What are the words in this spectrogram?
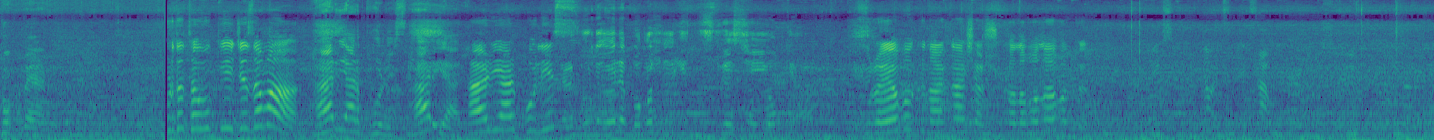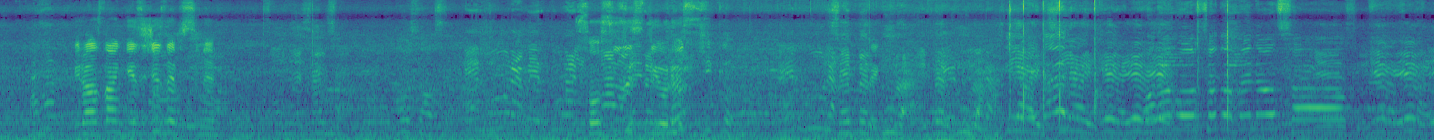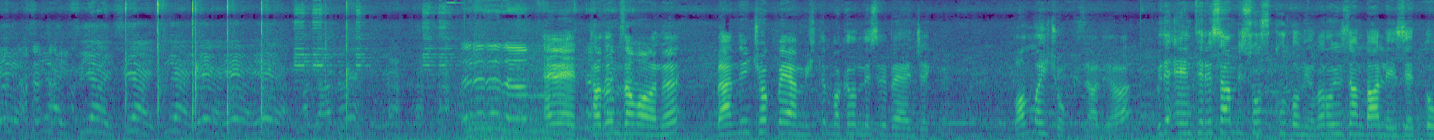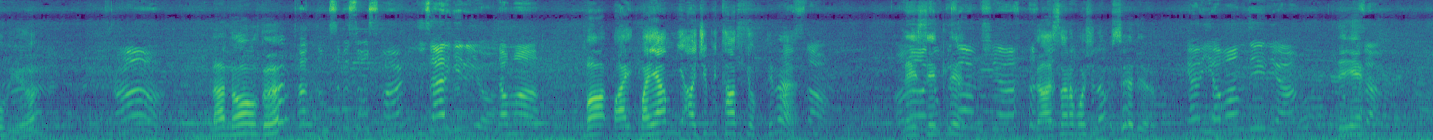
Çok beğendim. Burada tavuk yiyeceğiz ama Her yer polis. Her yer. her yer polis. Yani burada öyle Bogota'daki stres şeyi yok ya. Şuraya bakın arkadaşlar. Şu kalabalığa bakın. Birazdan gezeceğiz hepsini. Sossuz istiyoruz. Es verdura, es verdura. Sí hay, sí hay, llega, llega, Param llega. olsa da ben alsam. Evet tadım zamanı. Ben dün çok beğenmiştim. Bakalım Nesil beğenecek mi? Vallahi çok güzel ya. Bir de enteresan bir sos kullanıyorlar. O yüzden daha lezzetli oluyor. Aa, Lan ne oldu? tatlımsı bir sos var. Güzel geliyor. Damağa. Ba- bay- bayan bir acı bir tat yok değil mi? Asla. Aa, Çok Lezzetli. güzelmiş ya. Ben sana boşuna mı söylüyorum? ya yavan değil ya. Çok Değil. Güzel.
